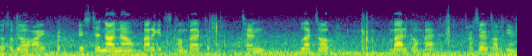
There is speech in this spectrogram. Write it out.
Yo, what's up, y'all? Alright. It's 10 9 now. About to get this comeback. 10 blacktop. I'm about to come back. Triceratops game.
